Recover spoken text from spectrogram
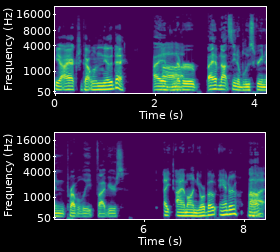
Yeah, I actually got one the other day. I have Uh, never, I have not seen a blue screen in probably five years. I, I am on your boat, Andrew. Uh-huh. Uh,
